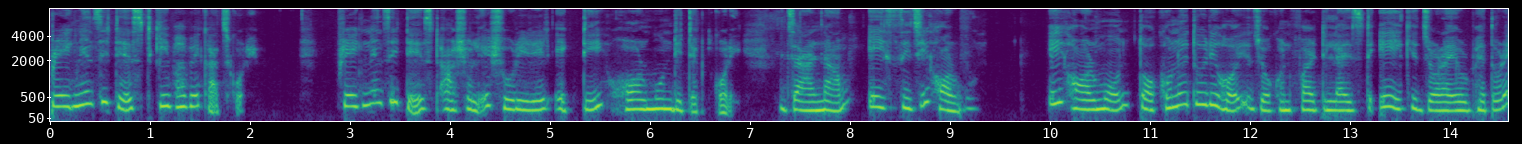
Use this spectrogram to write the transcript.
প্রেগনেন্সি টেস্ট কীভাবে কাজ করে? প্রেগনেন্সি টেস্ট আসলে শরীরের একটি হরমোন ডিটেক্ট করে, যার নাম এইচসিজি হরমোন এই হরমোন তখনই তৈরি হয় যখন ফার্টিলাইজড এগ জরায়ুর ভেতরে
